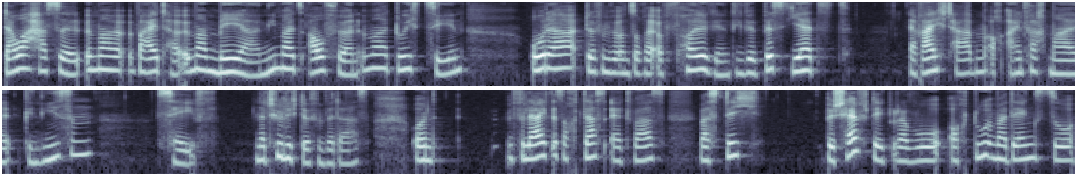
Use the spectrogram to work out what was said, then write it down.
Dauerhassel, immer weiter, immer mehr, niemals aufhören, immer durchziehen? Oder dürfen wir unsere Erfolge, die wir bis jetzt erreicht haben, auch einfach mal genießen? Safe. Natürlich dürfen wir das. Und vielleicht ist auch das etwas, was dich beschäftigt oder wo auch du immer denkst, so,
